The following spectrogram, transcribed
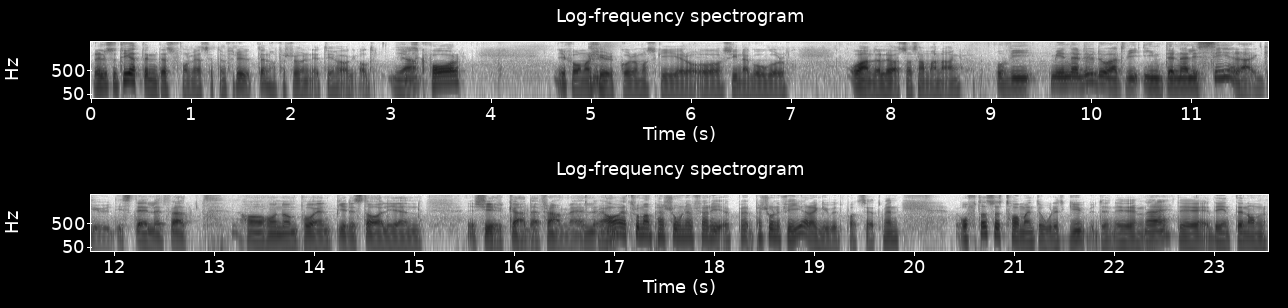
religiositeten i dess form vi har sett den förut, den har försvunnit i hög grad. Ja. Finns kvar i form av kyrkor och moskéer och, synagogor och andra lösa sammanhang. Och vi, menar du då att vi internaliserar Gud istället för att ha honom på en piedestal i en kyrka där framme? Eller? Ja, jag tror man personifier- personifierar Gud på ett sätt, men ofta så tar man inte ordet Gud. Det, Nej. det, det är inte någon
